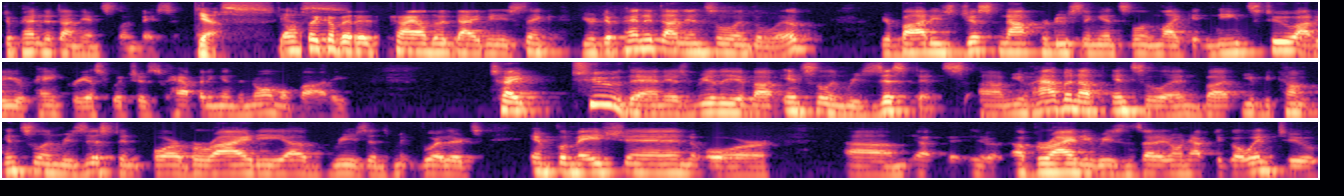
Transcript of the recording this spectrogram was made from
dependent on insulin, basically. Yes. Don't yes. think of it as childhood diabetes. Think you're dependent on insulin to live. Your body's just not producing insulin like it needs to out of your pancreas, which is happening in the normal body. Type two then is really about insulin resistance. Um, you have enough insulin, but you become insulin resistant for a variety of reasons, whether it's inflammation or um, you know, a variety of reasons that I don't have to go into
